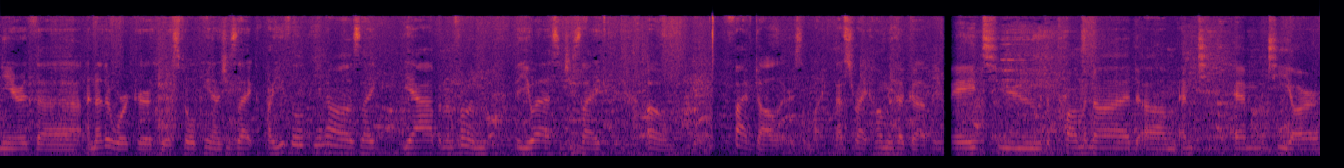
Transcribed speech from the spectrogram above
near the another worker who was Filipino. She's like are you Filipino? I was like yeah but I'm from the US and she's like oh five dollars. I'm like that's right homie hook up. Way to the promenade um, MT MTR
